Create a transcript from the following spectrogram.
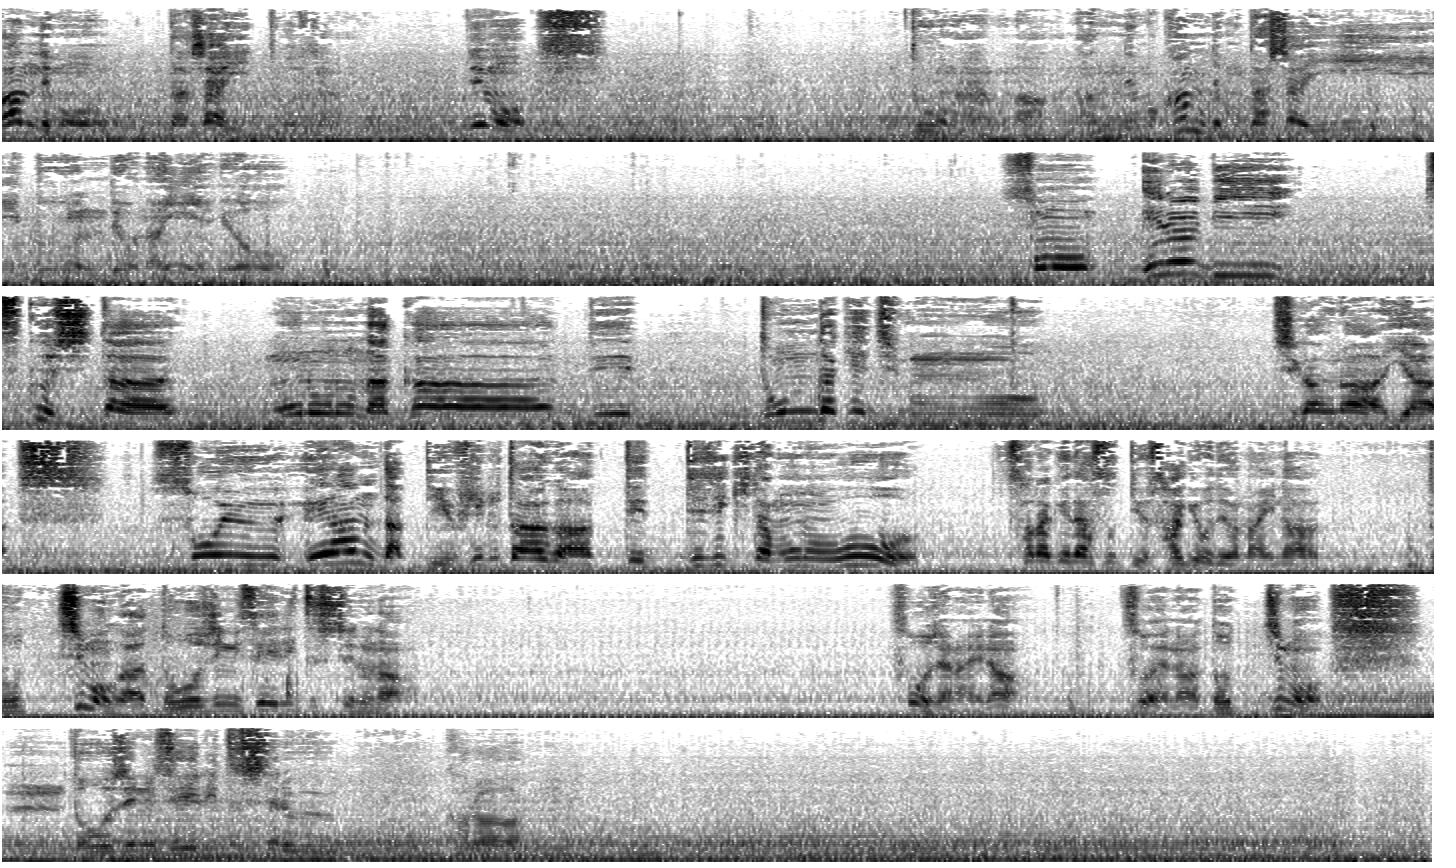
かんでも出しゃいいってことじゃないでもどうなんやろな何でもかんでも出しゃいい部分ではないんやけどその選び尽くしたものの中でどんだけ自分を違うないやそういう選んだっていうフィルターがあって出てきたものをさらけ出すっていう作業ではないな。どっちもが同時に成立してるな。そうじゃないな。そうやな。どっちも、うん、同時に成立してるから、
